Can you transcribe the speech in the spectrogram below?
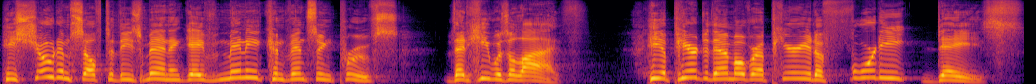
he showed himself to these men and gave many convincing proofs that he was alive. He appeared to them over a period of 40 days.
